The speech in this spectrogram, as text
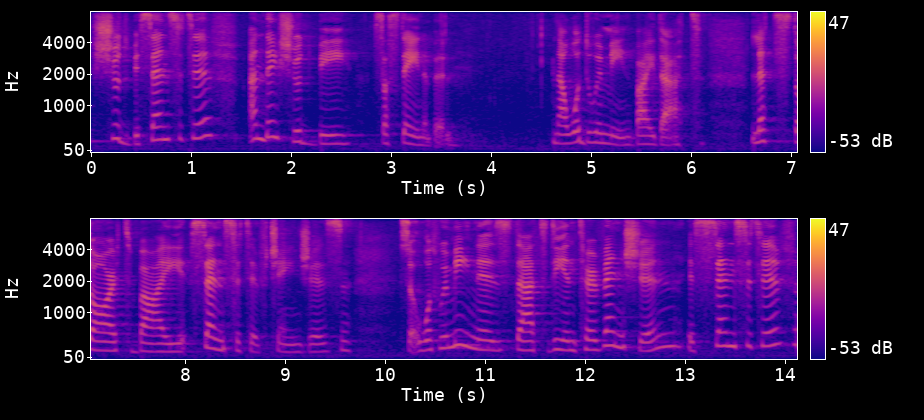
should be sensitive and they should be sustainable. Now, what do we mean by that? Let's start by sensitive changes. So, what we mean is that the intervention is sensitive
